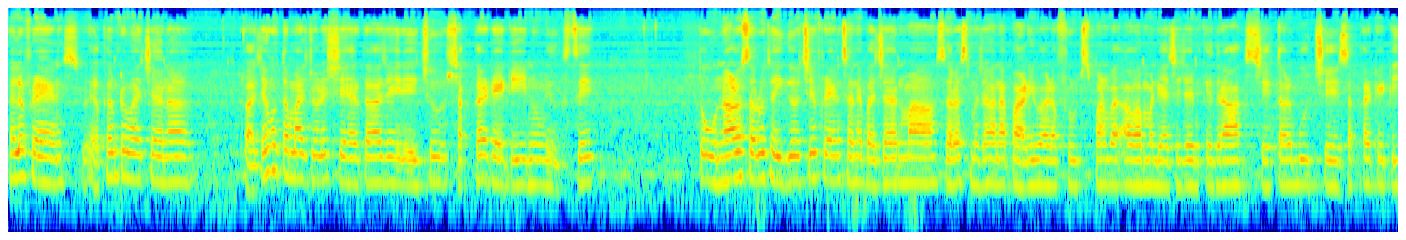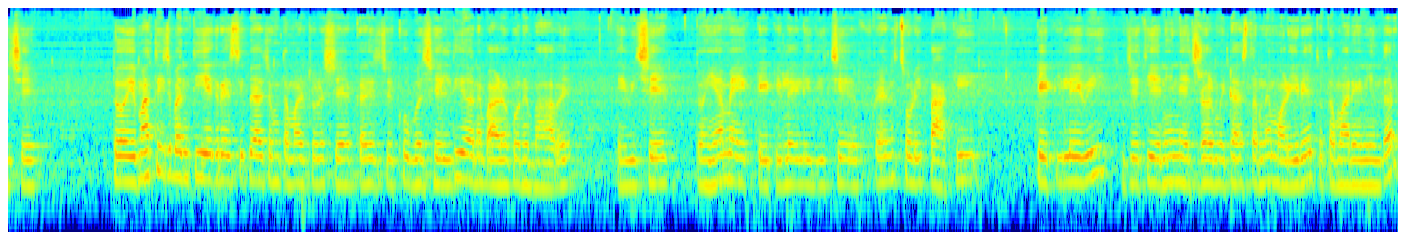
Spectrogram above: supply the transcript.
Hello friends, welcome to my channel. તો આજે હું તમારી જોડે શેર કરવા જઈ રહી છું શક્કર ટેટીનું મિલ્કશેક તો ઉનાળો શરૂ થઈ ગયો છે ફ્રેન્ડ્સ અને બજારમાં સરસ મજાના પાણીવાળા ફ્રૂટ્સ પણ આવવા માંડ્યા છે, જેમ કે દ્રાક્ષ છે, તરબૂચ છે, શક્કર ટેટી છે. તો એમાંથી જ બનતી એક રેસીપી આજે હું તમારી જોડે શેર કરી છે ખૂબ જ હેલ્ધી અને બાળકોને ભાવે એવી છે. તો અહીંયા મેં એક ટેટી લઈ લીધી છે. ફ્રેન્ડ્સ, થોડી પાકી ટેટી લેવી જેથી એની નેચરલ મીઠાશ તમને મળી રહે. તો તમારે એની અંદર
